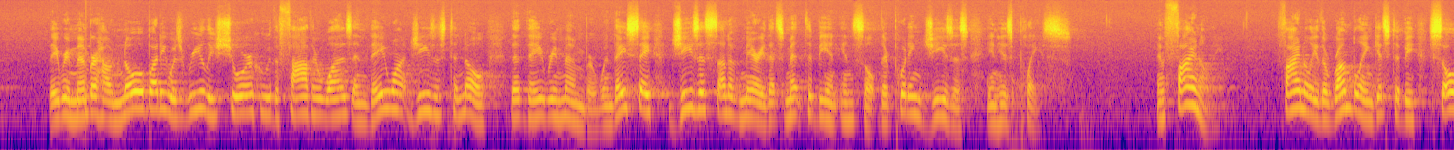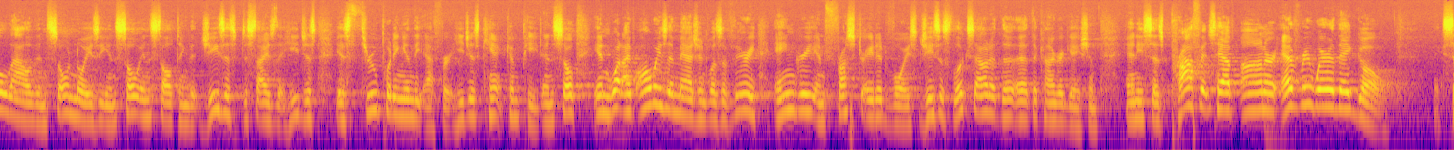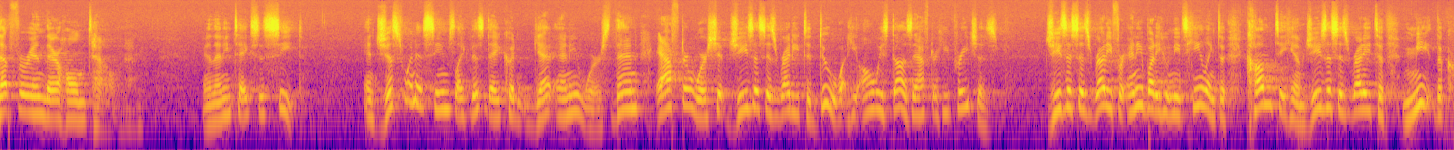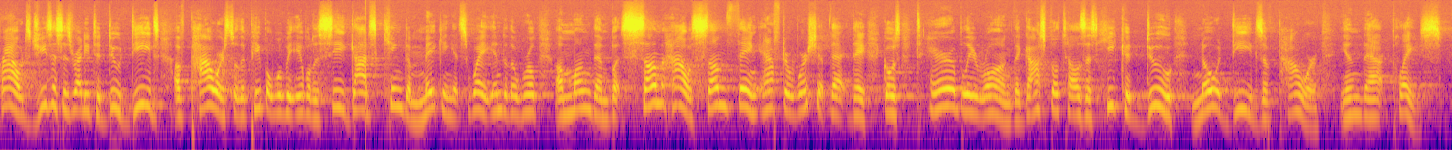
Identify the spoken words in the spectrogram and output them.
they remember how nobody was really sure who the Father was, and they want Jesus to know that they remember. When they say Jesus, son of Mary, that's meant to be an insult. They're putting Jesus in his place. And finally, Finally, the rumbling gets to be so loud and so noisy and so insulting that Jesus decides that he just is through putting in the effort. He just can't compete. And so, in what I've always imagined was a very angry and frustrated voice, Jesus looks out at the, at the congregation and he says, Prophets have honor everywhere they go, except for in their hometown. And then he takes his seat. And just when it seems like this day couldn't get any worse, then after worship, Jesus is ready to do what he always does after he preaches. Jesus is ready for anybody who needs healing to come to him. Jesus is ready to meet the crowds. Jesus is ready to do deeds of power so that people will be able to see God's kingdom making its way into the world among them. But somehow, something after worship that day goes terribly wrong. The gospel tells us he could do no deeds of power in that place.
